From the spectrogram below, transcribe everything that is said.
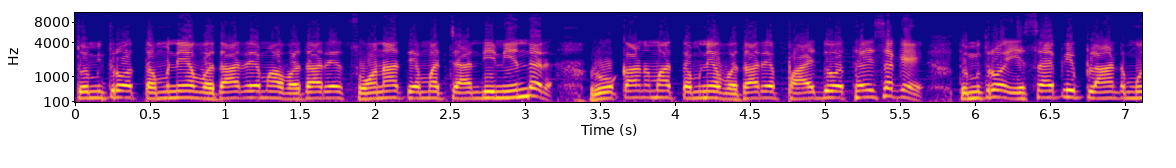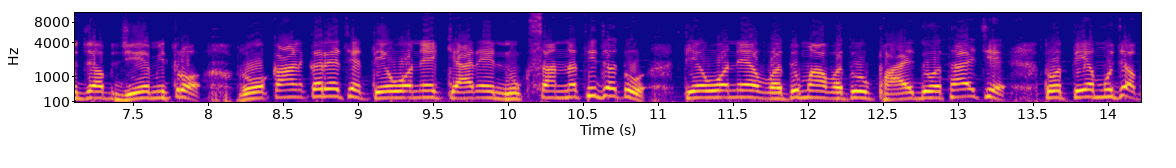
તો મિત્રો, તમને વધારેમાં વધારે સોના તેમજ ચાંદીની અંદર રોકાણમાં તમને વધારે ફાયદો થઈ શકે. તો મિત્રો એસઆઈપી પ્લાન્ટ મુજબ જે મિત્રો રોકાણ કરે છે, તેઓને ક્યારેય નુકસાન નથી જતું. તેઓને વધુમાં વધુ ફાયદો થાય છે. તો તે મુજબ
